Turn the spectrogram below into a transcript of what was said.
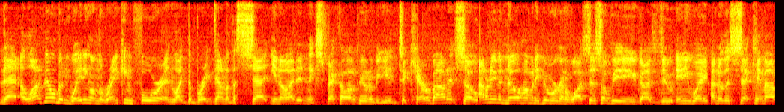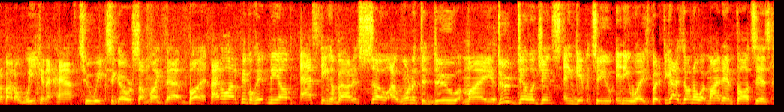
that a lot of people have been waiting on the ranking for and like the breakdown of the set. You know, I didn't expect a lot of people to be to care about it so I don't even know how many people are going to watch this. Hopefully you guys do anyway. I know this set came out about a week and a half, two weeks ago or something like that but I had a lot of people hit me up asking about it so I wanted to do my due diligence and give it to you anyways but if you guys don't know what My Damn Thoughts is is.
